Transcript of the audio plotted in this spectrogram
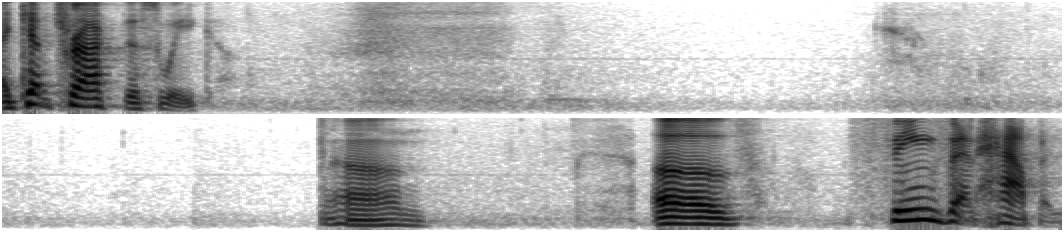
I kept track this week. Um, of things that happened,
